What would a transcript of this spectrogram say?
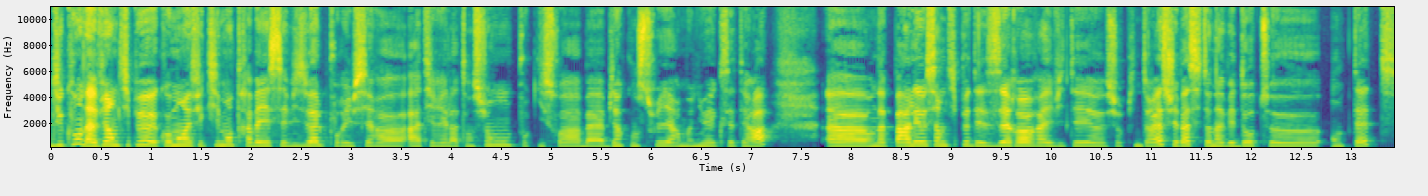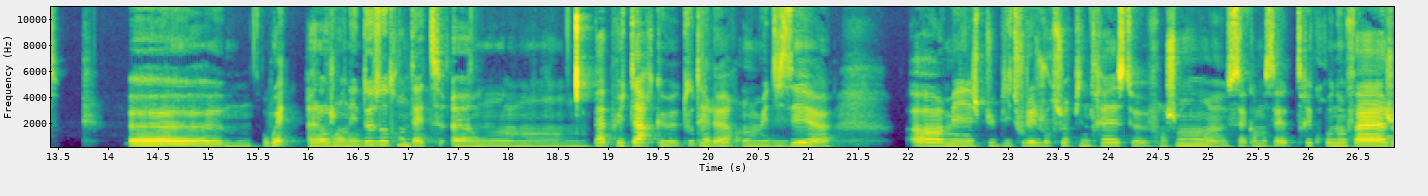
Du coup, on a vu un petit peu comment effectivement travailler ces visuels pour réussir à, attirer l'attention, pour qu'ils soient bah, bien construits, harmonieux, etc. Euh, on a parlé aussi un petit peu des erreurs à éviter, euh, sur Pinterest. Je sais pas si tu en avais d'autres, euh, en tête? ouais, alors j'en ai deux autres en tête. pas plus tard que tout à l'heure, on me disait, «Oh mais je publie tous les jours sur Pinterest, franchement, ça commence à être très chronophage,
